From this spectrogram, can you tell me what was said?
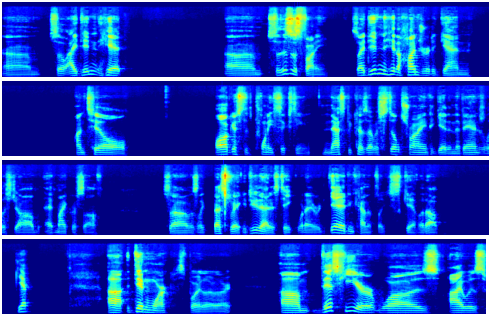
um, so I didn't hit um, so this is funny. So I didn't hit 100 again until August of 2016. And that's because I was still trying to get an evangelist job at Microsoft. So I was like, best way I could do that is take what I already did and kind of like scale it up. Yep. Uh, it didn't work. Spoiler alert. Um, this here was I was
